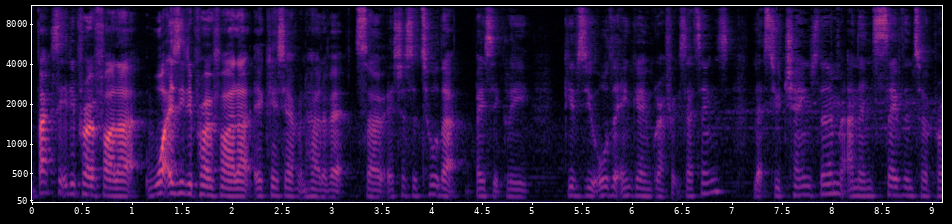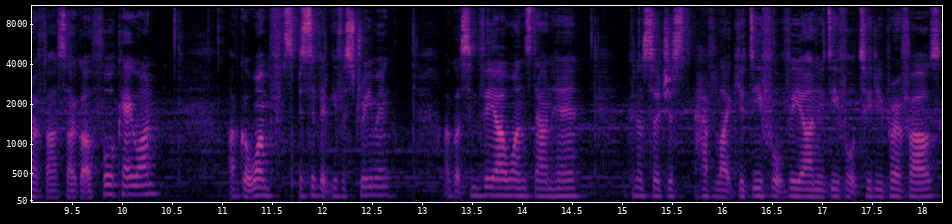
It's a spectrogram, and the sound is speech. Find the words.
back to ED Profiler. What is ED Profiler, in case you haven't heard of it? So it's just a tool that basically gives you all the in-game graphic settings, lets you change them, and then save them to a profile. So I've got a 4K one, I've got one specifically for streaming, I've got some VR ones down here. You can also just have like your default VR and your default 2D profiles.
